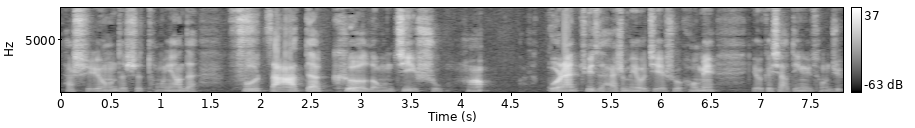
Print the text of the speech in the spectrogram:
它使用的是同样的复杂的克隆技术。好。果然，句子还是没有结束，后面有个小定语从句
